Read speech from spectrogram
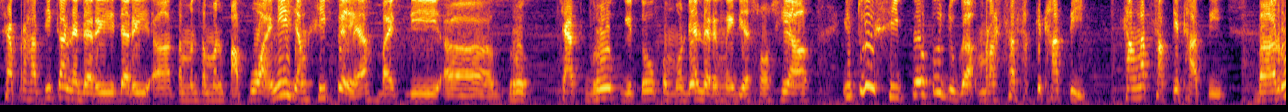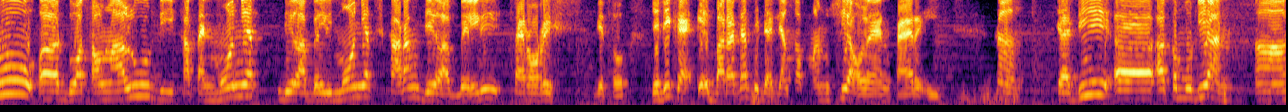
saya perhatikan ya dari dari uh, teman-teman Papua ini yang sipil ya, baik di uh, grup chat grup gitu, kemudian dari media sosial itu sipil tuh juga merasa sakit hati, sangat sakit hati. Baru uh, dua tahun lalu dikatain monyet, dilabeli monyet, sekarang dilabeli teroris gitu. Jadi kayak ibaratnya tidak dianggap manusia oleh NKRI. Nah, jadi uh, kemudian uh,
